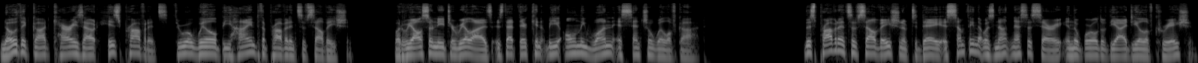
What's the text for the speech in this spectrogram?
know that God carries out His providence through a will behind the providence of salvation. What we also need to realize is that there can be only one essential will of God. This providence of salvation of today is something that was not necessary in the world of the ideal of creation,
